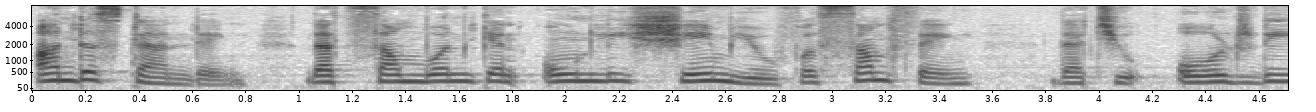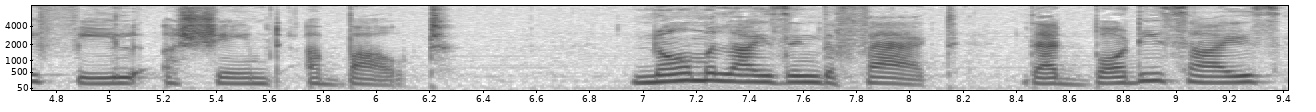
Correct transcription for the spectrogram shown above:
Understanding that someone can only shame you for something that you already feel ashamed about. Normalizing the fact that body size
